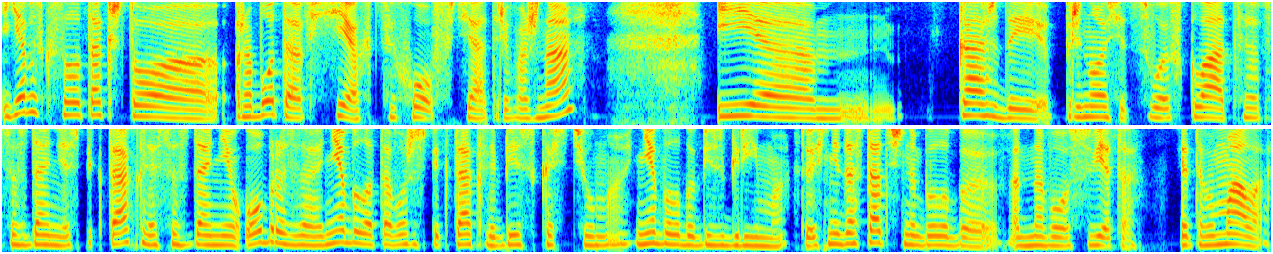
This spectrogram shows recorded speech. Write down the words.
Я бы сказала так, что работа всех цехов в театре важна, и эм, каждый приносит свой вклад в создание спектакля, создание образа. Не было того же спектакля без костюма, не было бы без грима. То есть недостаточно было бы одного света. Этого мало.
